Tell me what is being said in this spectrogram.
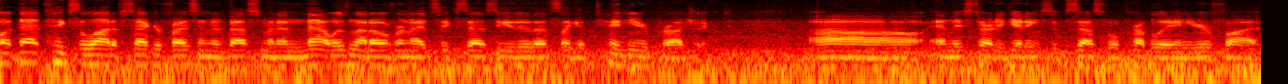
but that takes a lot of sacrifice and investment, and that was not overnight success either. That's like a 10 year project. Uh, and they started getting successful probably in year five.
